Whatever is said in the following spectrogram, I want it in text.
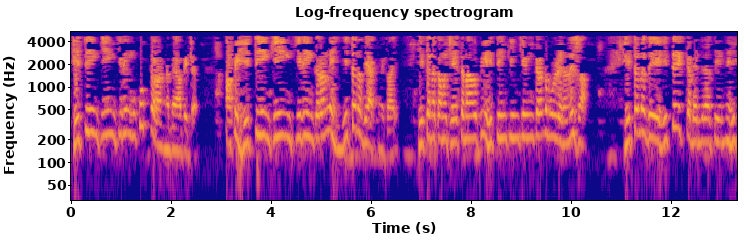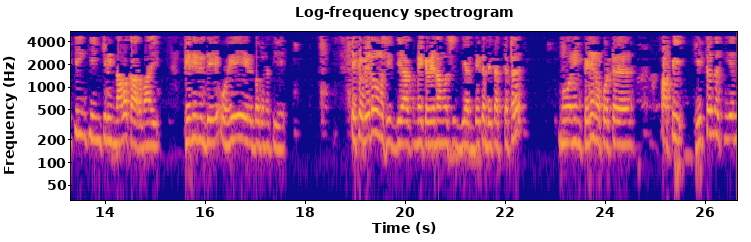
හිතින් කියින් කිරින් මුකුත් කරන්න බෑ අපිට. අපි හිතින් කියින් කිරින් කරන්නේ හිතන දෙයක් නිසායි. හිතනකම චේතනාව පිය හිතින් කියින් කිරින් කරන්න මුල් වෙන නිසා. හිතන දේ හිත එක්ක බැඳලා තියෙන්නේ හිතින් කියින් කිරින් නව කර්මයි. පෙනෙන දේ ඔහේ එල්බගෙන තියෙන්නේ. ඒක වෙනම සිද්ධියක් මේක වෙනම සිද්ධියක් දෙක දෙපැත්තට නුවණින් පෙනෙනකොට අපි හිතන කියන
